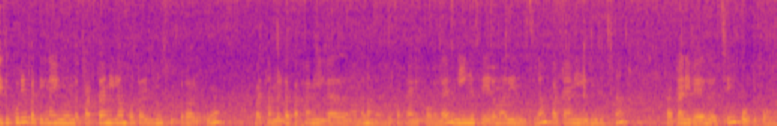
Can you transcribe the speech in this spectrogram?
இது கூட பார்த்தீங்கன்னா இன்னும் இந்த பட்டாணிலாம் போட்டால் இன்னும் சூப்பராக இருக்கும். பட் நம்மள்ட்ட பட்டாணி இல்லாததுனால நம்ம வந்து பட்டாணி போடலை. நீங்கள் செய்கிற மாதிரி இருந்துச்சுன்னா பட்டாணி இருந்துச்சுன்னா பட்டாணி வேக வச்சு போட்டுக்கோங்க.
